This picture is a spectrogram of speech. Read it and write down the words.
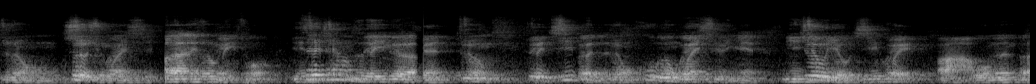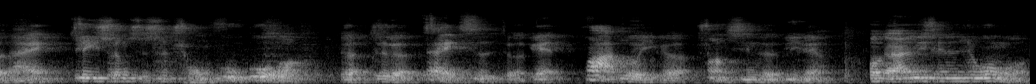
这种社群关系。当然说没错，你在这样子的一个这种最基本的这种互动关系里面，你就有机会把我们本来这一生只是重复过往的这个再次的 again。化作一个创新的力量。哦，达安利先生就问我，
